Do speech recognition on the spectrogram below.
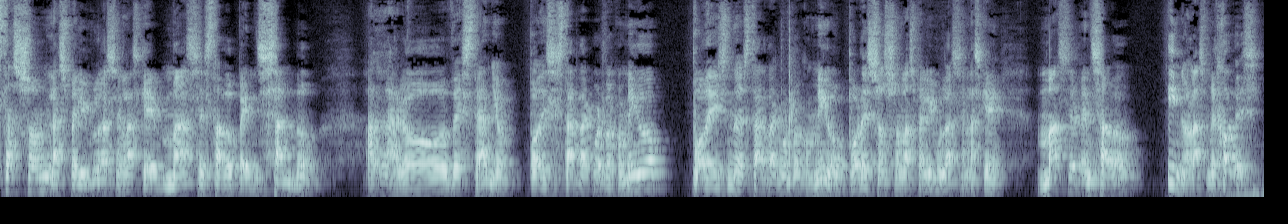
estas son las películas en las que más he estado pensando a lo largo de este año. Podéis estar de acuerdo conmigo, podéis no estar de acuerdo conmigo. Por eso son las películas en las que más he pensado y no las mejores.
